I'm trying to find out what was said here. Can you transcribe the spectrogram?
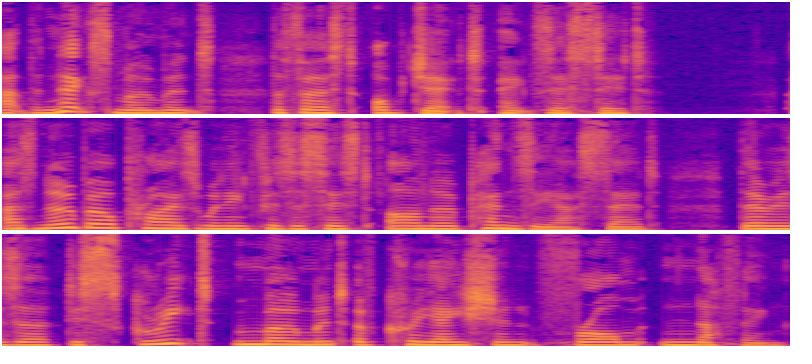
At the next moment, the first object existed. As Nobel Prize winning physicist Arno Penzias said, there is a discrete moment of creation from nothing.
